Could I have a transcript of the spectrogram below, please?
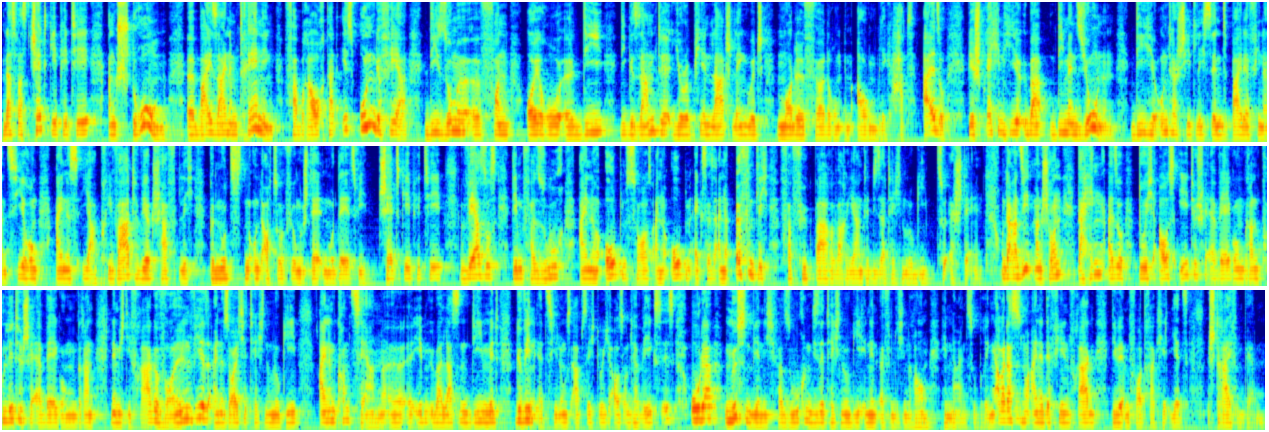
das, was ChatGPT an Strom äh, bei seinem Training verbraucht hat, ist ungefähr die Summe äh, von Euro, äh, die die gesamte European Large Language Model Förderung im Augenblick hat. Also, wir sprechen hier über Dimensionen, die hier unterschiedlich sind bei der Finanzierung eines ja, privatwirtschaftlich genutzten und auch zur Verfügung gestellten Modells wie ChatGPT versus dem Versuch, eine Open Source, eine Open Access, eine öffentlich verfügbare Variante dieser Technologie zu erstellen. Und daran sieht man schon, da hängen also durchaus ethische Erwägungen dran, politische Erwägungen dran, nämlich die Frage, wollen wir eine solche Technologie einem Konzern äh, eben überlassen, die mit Gewinnerzielungsabsicht durchaus unterwegs ist, oder müssen wir nicht versuchen, diese Technologie in den öffentlichen Raum hineinzubringen? Aber das ist nur eine der vielen Fragen, die wir im Vortrag hier jetzt streifen werden.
